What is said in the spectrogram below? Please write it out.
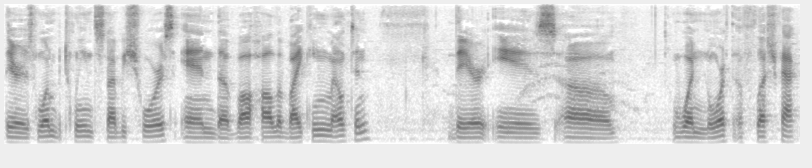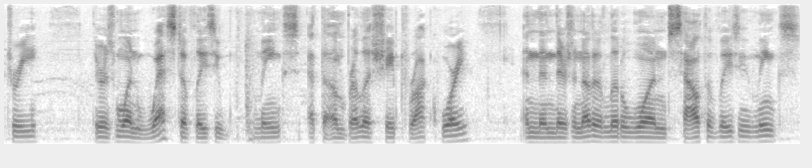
there is one between Snobby Shores and the Valhalla Viking Mountain. There is uh, one north of Flush Factory. There is one west of Lazy Links at the umbrella shaped rock quarry and then there's another little one south of Lazy Links.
